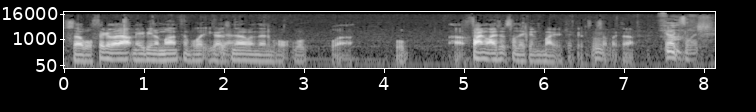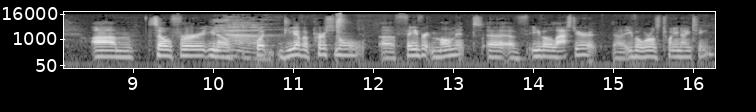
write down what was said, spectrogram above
So we'll figure that out maybe in a month, and we'll let you guys Yeah. know, and then we'll we'll we'll, uh, we'll uh, finalize it so they can buy your tickets and Mm. stuff like that. Excellent. Um, so for you know, Yeah. what do you have a personal uh, favorite moment uh, of Evo last year, uh, Evo Worlds 2019?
